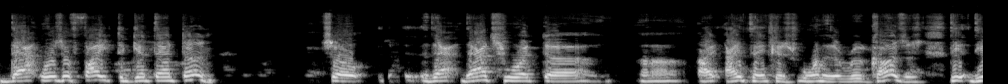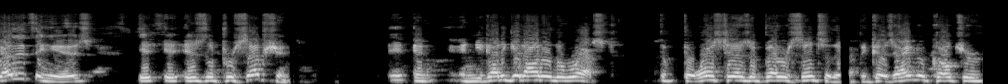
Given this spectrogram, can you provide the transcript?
that was a fight to get that done. So that that's what uh, uh, I, I, think is one of the root causes. The the other thing is it, it is the perception, and and you got to get out of the West. The, the West has a better sense of that because agriculture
